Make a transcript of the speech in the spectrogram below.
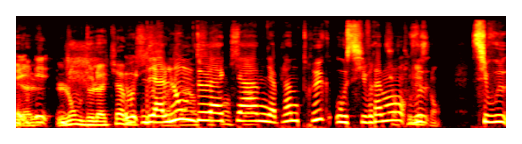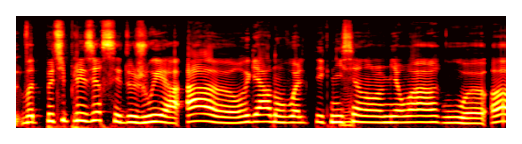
Il y a Et- et- l'ombre de la cam. Aussi, Il y a l'ombre de la là, cam, il y a plein de trucs où si vraiment sur tous les vous, plans. si vous, votre petit plaisir c'est de jouer à ah euh, regarde on voit le technicien Mm. dans le miroir ou euh, oh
